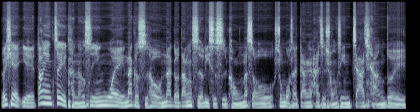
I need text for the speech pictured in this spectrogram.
而且也当然这也可能是因为那个时候那个当时的历史时空，那时候中国才刚刚开始重新加强对。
